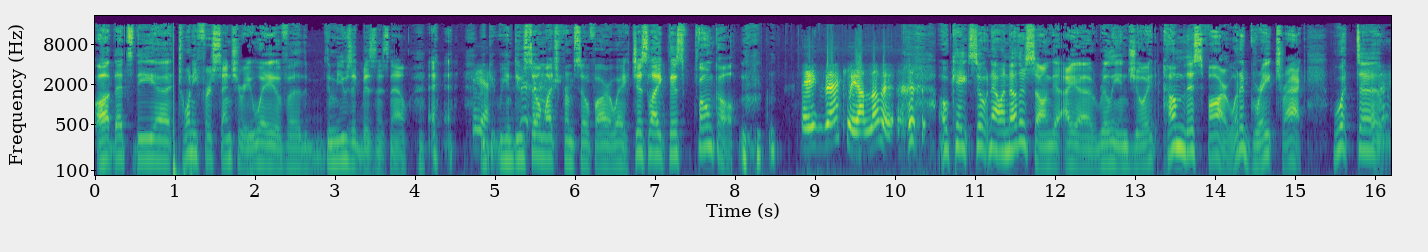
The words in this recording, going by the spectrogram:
Uh, that's the uh, 21st century way of uh, the, music business now. Yeah. we, can, do so much from so far away, just like this phone call. Exactly, I love it. Okay, so now another song that I uh, really enjoyed, "Come This Far." What a great track! What uh,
